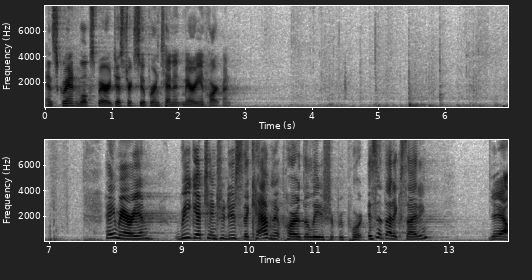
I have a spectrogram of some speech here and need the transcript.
and Scranton Wilkes-Barre District Superintendent Marion Hartman. Hey, Marion. We get to introduce the cabinet part of the leadership report. Isn't that exciting? Yeah.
